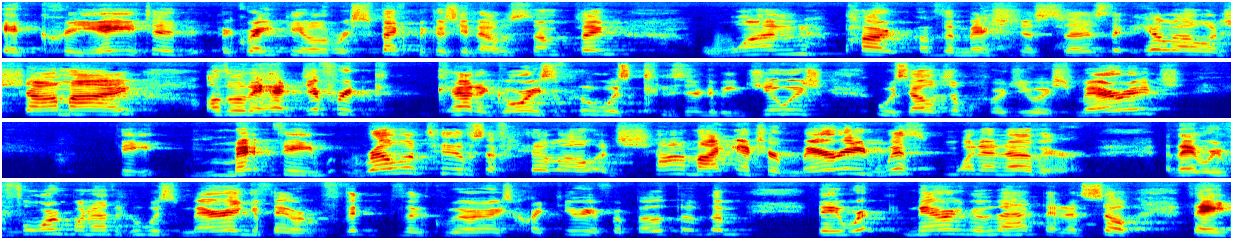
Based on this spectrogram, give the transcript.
It created a great deal of respect because you know something? One part of the Mishnah says that Hillel and Shammai, although they had different categories of who was considered to be Jewish, who was eligible for Jewish marriage, the, the relatives of Hillel and Shammai intermarried with one another. They reformed one another who was marrying, if they were fit the various criteria for both of them, they were marrying them that. And so they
